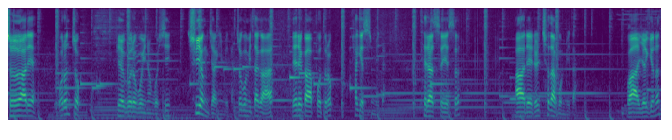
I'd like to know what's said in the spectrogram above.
저 아래 오른쪽 벽으로 보이는 곳이 수영장입니다. 조금 있다가 내려가 보도록 하겠습니다. 테라스에서 아래를 쳐다봅니다. 와 여기는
